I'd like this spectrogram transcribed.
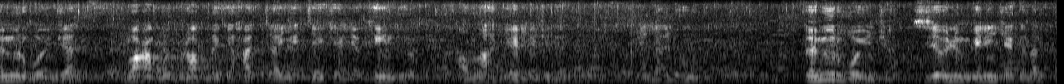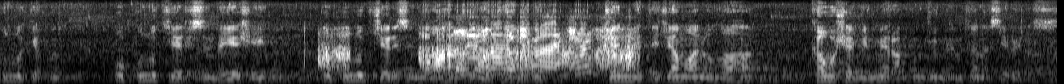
Ömür boyunca وَعْبُدْ رَبَّكَ hatta يَتَّيْكَ الْيَقِينَ diyor. Allah Celle Celaluhu. Ömür boyunca size ölüm gelinceye kadar kulluk yapın. O kulluk içerisinde yaşayıp, o kulluk içerisinde ahirete intihar edip, cennete, cemalullah'a kavuşabilmeyi Rabbim cümlemize nasip eylesin.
